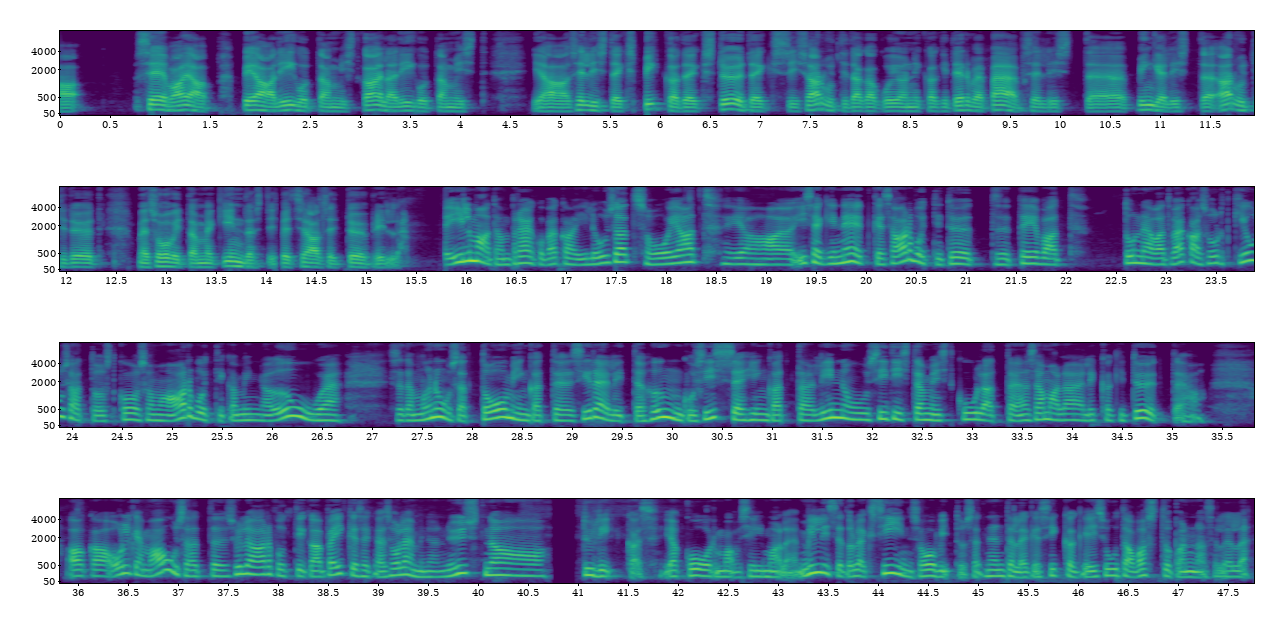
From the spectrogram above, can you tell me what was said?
see vajab pea liigutamist, kaela liigutamist ja sellisteks pikkadeks töödeks siis arvuti taga, kui on ikkagi terve päev sellist äh, pingelist arvutitööd, me soovitame kindlasti spetsiaalseid tööprille. Ilmad on praegu väga ilusad, soojad ja isegi need, kes arvutitööd teevad, tunnevad väga suurt kiusatust koos oma arvutiga minna õue, seda mõnusat toomingate ja sirelite hõngu sisse hingata, linnu sidistamist kuulata ja samal ajal ikkagi tööd teha. aga olgem ausad, sülearvutiga päikese käes olemine on üsna tülikas ja koormav silmale. millised oleks siin soovitused nendele, kes ikkagi ei suuda vastu panna sellele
